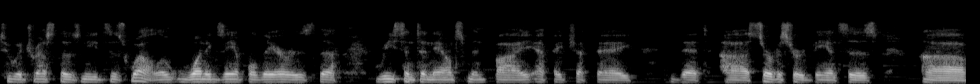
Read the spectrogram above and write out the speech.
to address those needs as well. Uh, one example there is the recent announcement by FHFA that uh, servicer advances uh,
